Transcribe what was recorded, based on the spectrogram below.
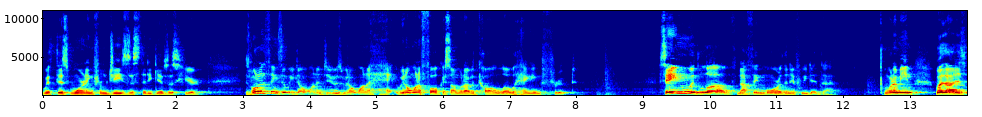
with this warning from Jesus that he gives us here is one of the things that we don't want to do is we don't want to ha- we don't want to focus on what I would call low-hanging fruit. Satan would love nothing more than if we did that. And what I mean by that is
